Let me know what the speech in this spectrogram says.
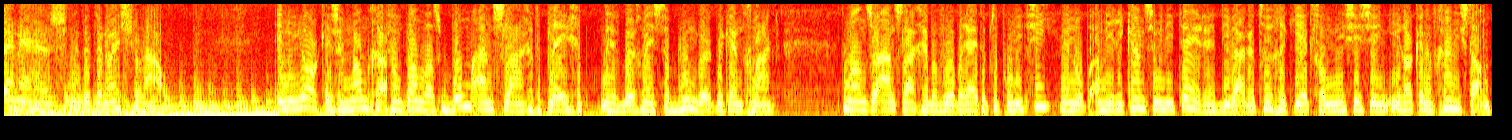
Martijn Nijhuis met het NOS-journaal. In New York is een man van plan was bomaanslagen te plegen, heeft burgemeester Bloomberg bekendgemaakt. De man zou aanslagen hebben voorbereid op de politie en op Amerikaanse militairen die waren teruggekeerd van missies in Irak en Afghanistan.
